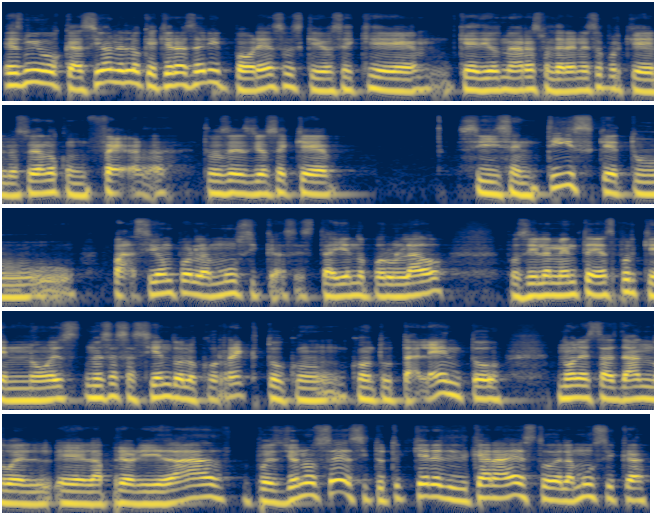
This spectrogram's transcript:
es mi vocación, es lo que quiero hacer y por eso es que yo sé que, que Dios me va a responder en eso porque lo estoy dando con fe, ¿verdad? Entonces yo sé que si sentís que tu pasión por la música se está yendo por un lado, Posiblemente es porque no, es, no estás haciendo lo correcto con, con tu talento, no le estás dando el, eh, la prioridad. Pues yo no sé, si tú te quieres dedicar a esto de la música,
